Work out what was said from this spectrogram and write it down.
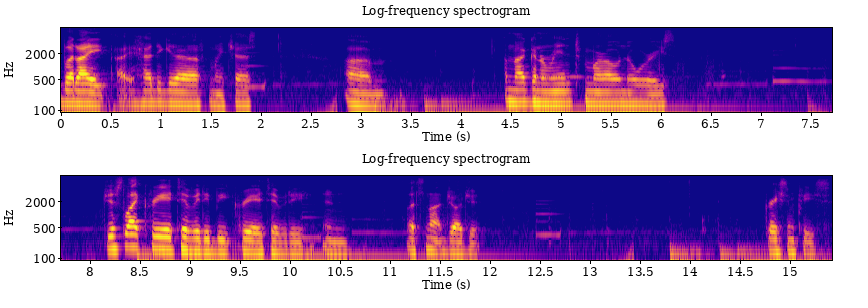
but I, I had to get it off my chest. Um, I'm not gonna rant tomorrow, no worries. Just let creativity be creativity, and let's not judge it. Grace and peace.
